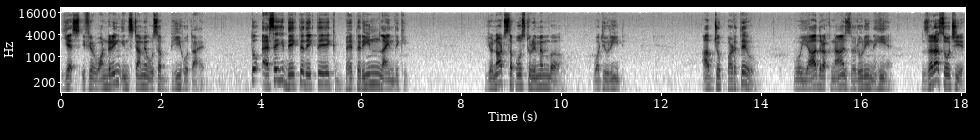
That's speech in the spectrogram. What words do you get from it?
Yes if you're wondering Insta में वो सब भी होता है। तो ऐसे ही देखते देखते एक बेहतरीन लाइन दिखी। You are not suppose to remember what you read आप जो पढ़ते हो, वो याद रखना ज़रूरी नहीं है। ज़रा सोचिए,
